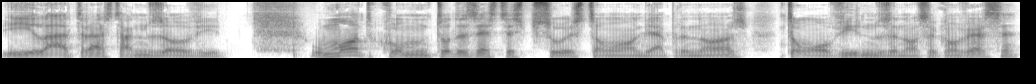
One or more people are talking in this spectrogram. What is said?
e lá atrás está-nos a ouvir. O modo como todas estas pessoas estão a olhar para nós, estão a ouvir-nos a nossa conversa,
